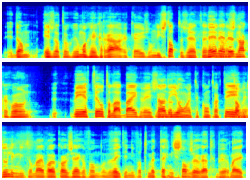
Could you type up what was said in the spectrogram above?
dan is dat toch helemaal geen rare keuze om die stap te zetten. Nee, en dan nee, is gewoon weer veel te laat bij geweest Nou, om die dat- jongen te contracteren. Dat bedoel ik niet, maar ik wou ook wel zeggen van, we weten niet wat er met technisch staf zo gaat gebeuren, maar ik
